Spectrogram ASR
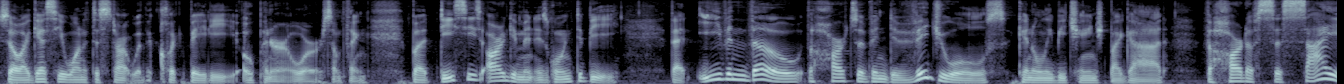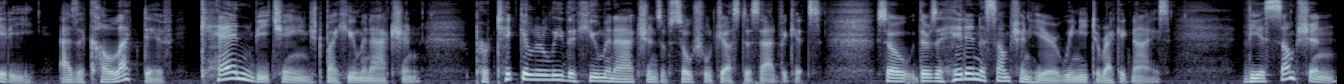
So I guess he wanted to start with a clickbaity opener or something. But DC's argument is going to be that even though the hearts of individuals can only be changed by God, the heart of society as a collective can be changed by human action, particularly the human actions of social justice advocates. So there's a hidden assumption here we need to recognize. The assumption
